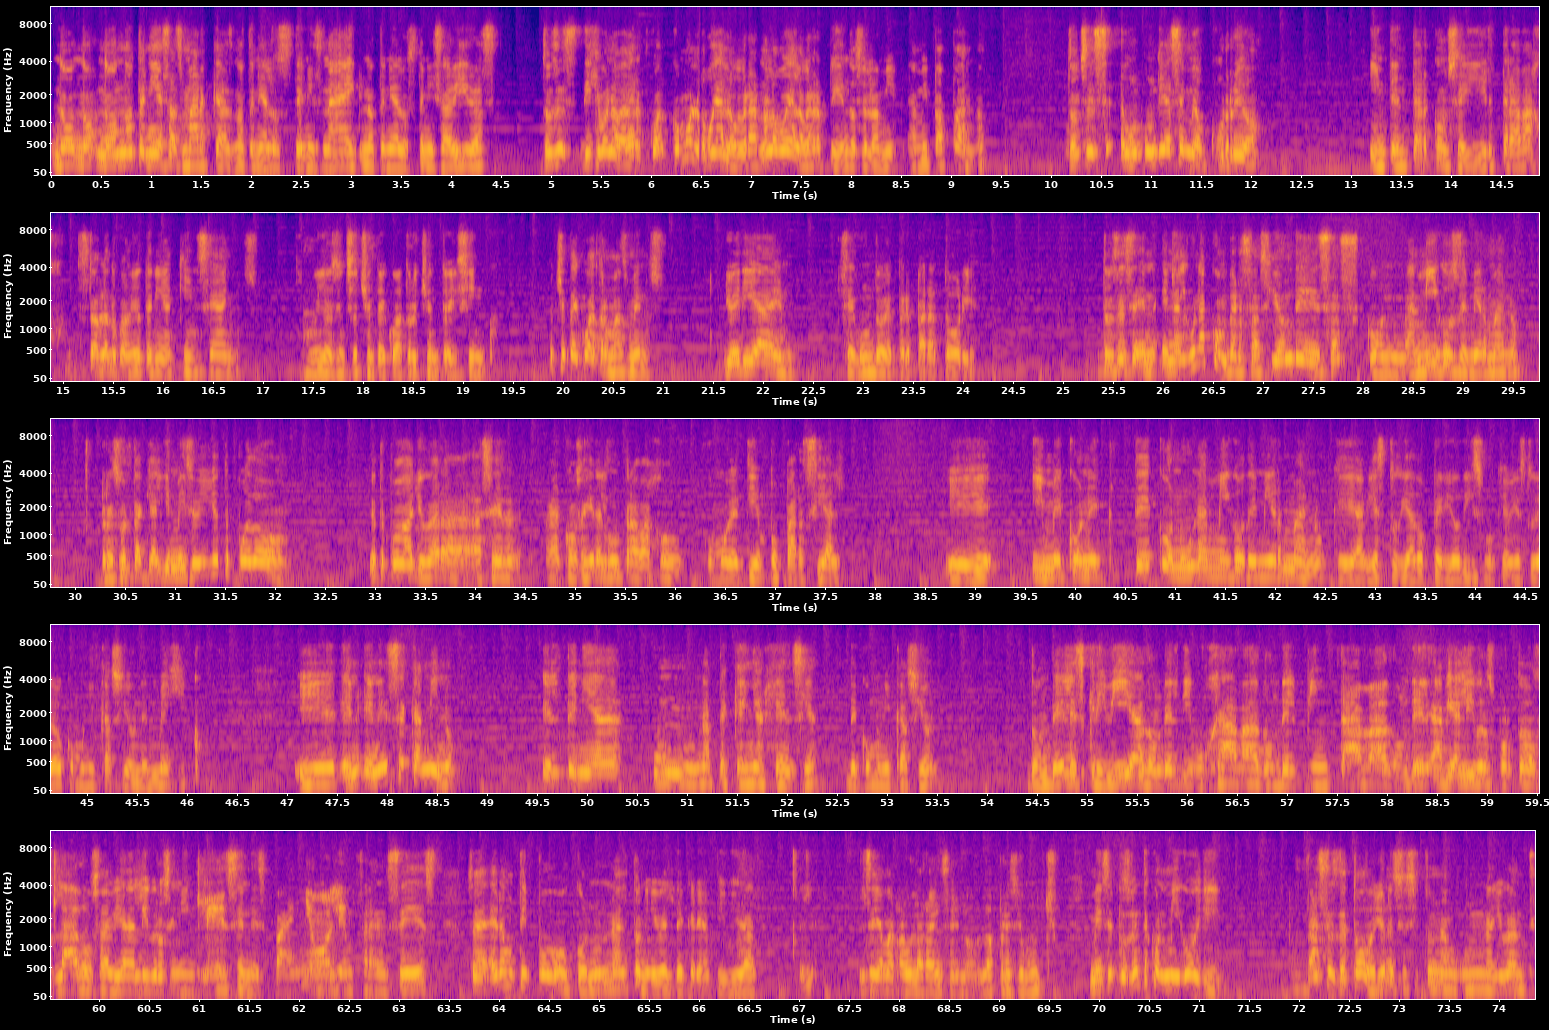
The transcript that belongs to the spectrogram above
No, no, no, no tenía esas marcas, no tenía los tenis Nike, no tenía los tenis Adidas. Entonces dije, bueno, a ver, ¿cómo lo voy a lograr? No lo voy a lograr pidiéndoselo a mi, a mi papá, ¿no? Entonces, un día se me ocurrió intentar conseguir trabajo. Estoy hablando cuando yo tenía 15 años, 1984-85. 84 más o menos. Yo iría en segundo de preparatoria. Entonces, en, alguna conversación de esas con amigos de mi hermano, resulta que alguien me dice, oye, yo te puedo, yo te puedo ayudar a hacer, a conseguir algún trabajo como de tiempo parcial. y me conecté con un amigo de mi hermano que había estudiado periodismo, que había estudiado comunicación en México. Y en, ese camino, él tenía una pequeña agencia de comunicación donde él escribía, donde él dibujaba, donde él pintaba, donde había libros por todos lados, había libros en inglés, en español, en francés. O sea, era un tipo con un alto nivel de creatividad. Él, se llama Raúl Araiza y lo aprecio mucho. Me dice, pues vente conmigo y haces de todo. Yo necesito un ayudante.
